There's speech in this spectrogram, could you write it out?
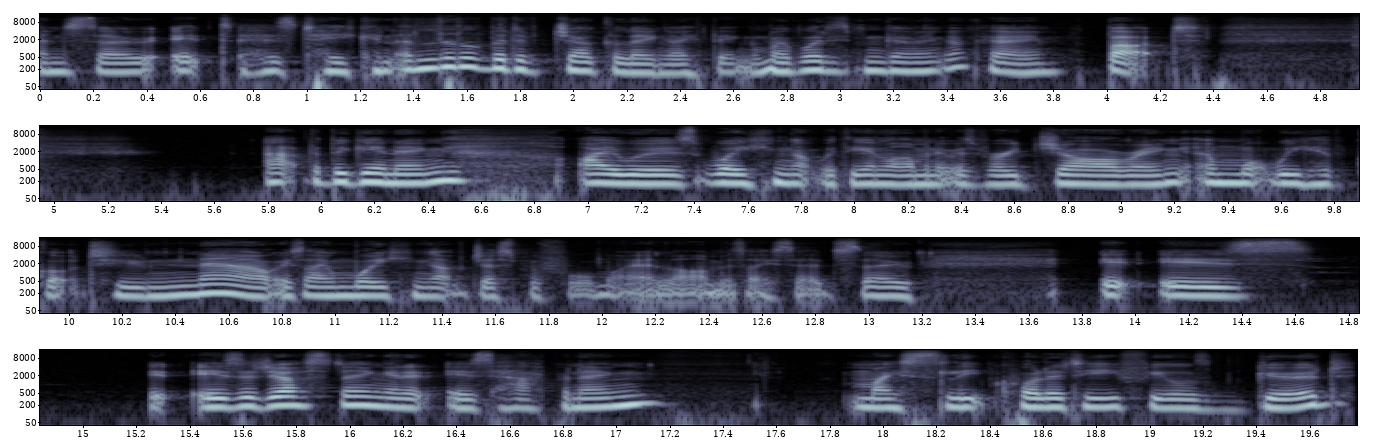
And so it has taken a little bit of juggling i think. My body's been going okay but at the beginning, I was waking up with the alarm and it was very jarring. And what we have got to now is I'm waking up just before my alarm, as I said. So it is it is adjusting and it is happening. My sleep quality feels good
